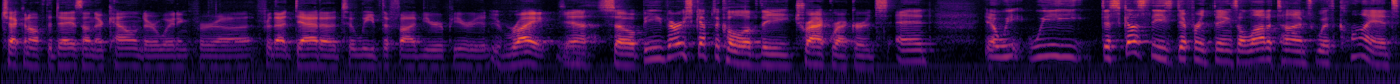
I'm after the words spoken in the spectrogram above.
checking off the days on their calendar, waiting for uh, for that data to leave the five year period. Right. Yeah. So be very skeptical of the track records, and you know we we discuss these different things a lot of times with clients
